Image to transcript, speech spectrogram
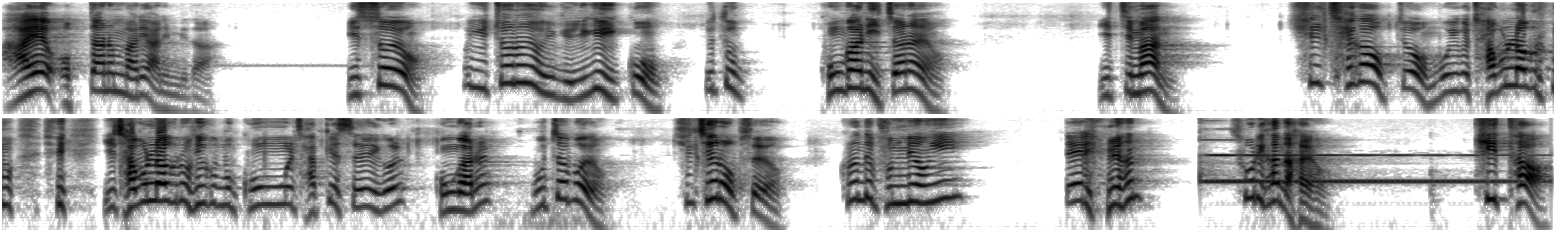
아예 없다는 말이 아닙니다. 있어요. 있잖아요. 이게 이게 있고 또 공간이 있잖아요. 있지만 실체가 없죠. 뭐 이거 잡으려 그러면 이 잡으려 그러면 이거 뭐 공을 잡겠어요? 이걸 공간을 못 잡아요. 실체는 없어요. 그런데 분명히 때리면 소리가 나요. 기타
